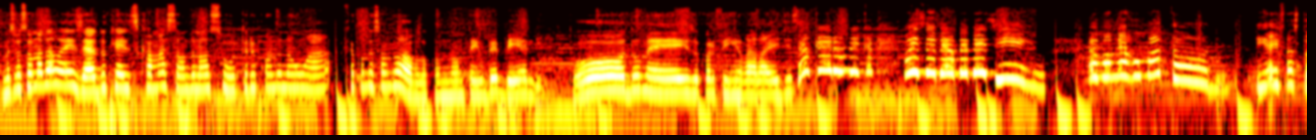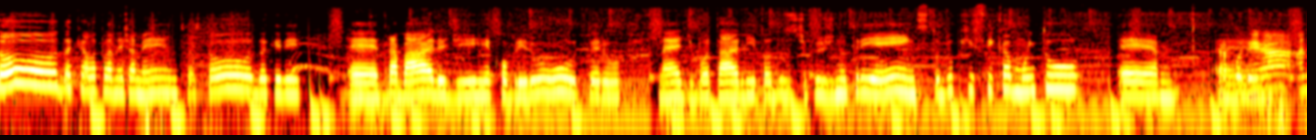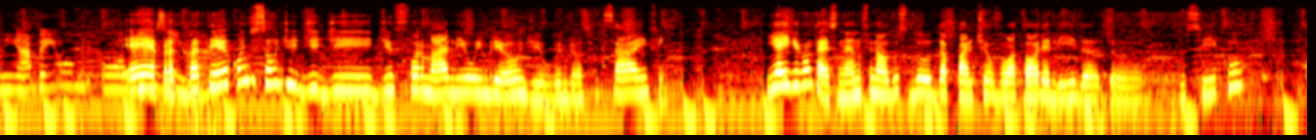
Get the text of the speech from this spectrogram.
A menstruação nada mais é do que a escamação do nosso útero quando não há fecundação do óvulo, quando não tem o bebê ali. Todo mês o corpinho vai lá e diz: Eu quero ficar, vou receber um bebezinho, eu vou me arrumar todo. E aí faz todo aquele planejamento, faz todo aquele é, trabalho de recobrir o útero, né? De botar ali todos os tipos de nutrientes, tudo que fica muito. É, Pra poder a- aninhar bem o, o é, pra né? ter a condição de, de, de, de formar ali o embrião, de o embrião se fixar, enfim. E aí o que acontece, né? No final do, do- da parte ovulatória ali da- do, do ciclo,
